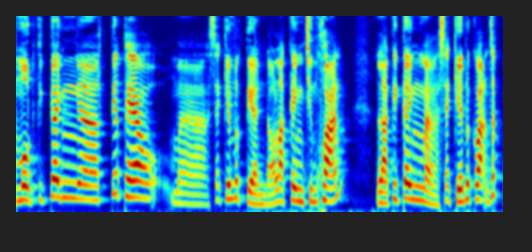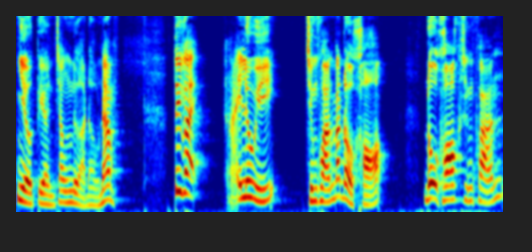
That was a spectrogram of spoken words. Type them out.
một cái kênh ờ, tiếp theo mà sẽ kiếm được tiền đó là kênh chứng khoán là cái kênh mà sẽ kiếm được các bạn rất nhiều tiền trong nửa đầu năm. Tuy vậy hãy lưu ý chứng khoán bắt đầu khó. Độ khó của chứng khoán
